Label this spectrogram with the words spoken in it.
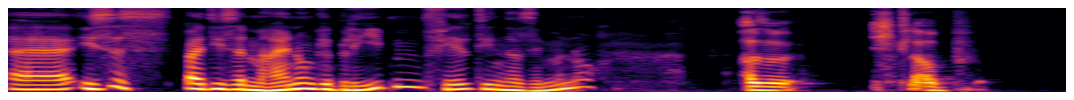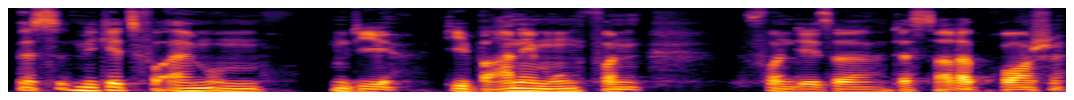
Äh, ist es bei dieser Meinung geblieben? Fehlt Ihnen das immer noch? Also ich glaube, mir geht es vor allem um, um die, die Wahrnehmung von, von dieser, der Startup-Branche.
